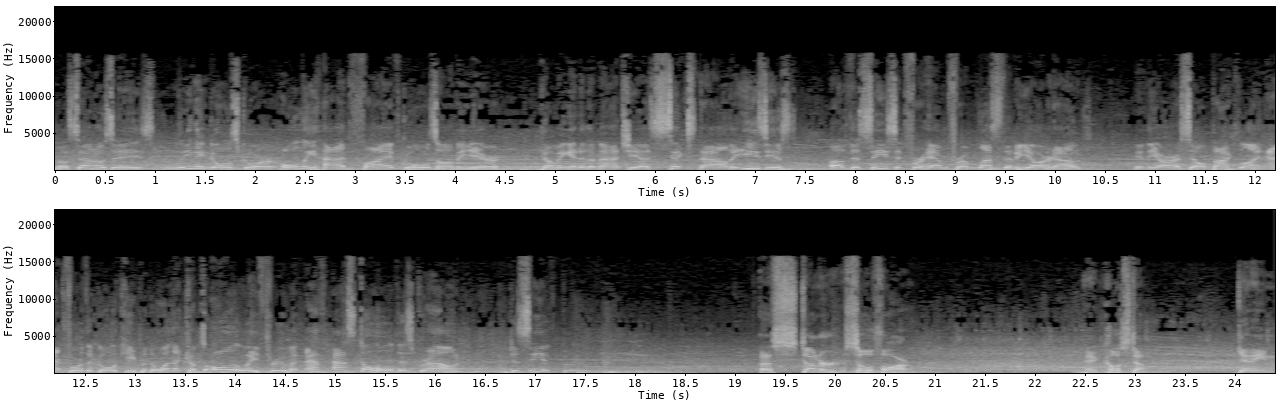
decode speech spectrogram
Well, San Jose's leading goal scorer only had five goals on the year coming into the match. He has six now, the easiest of the season for him from less than a yard out in the RSL backline and for the goalkeeper, the one that comes all the way through. MacMath has to hold his ground to see if. A stunner so far. And Costa getting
